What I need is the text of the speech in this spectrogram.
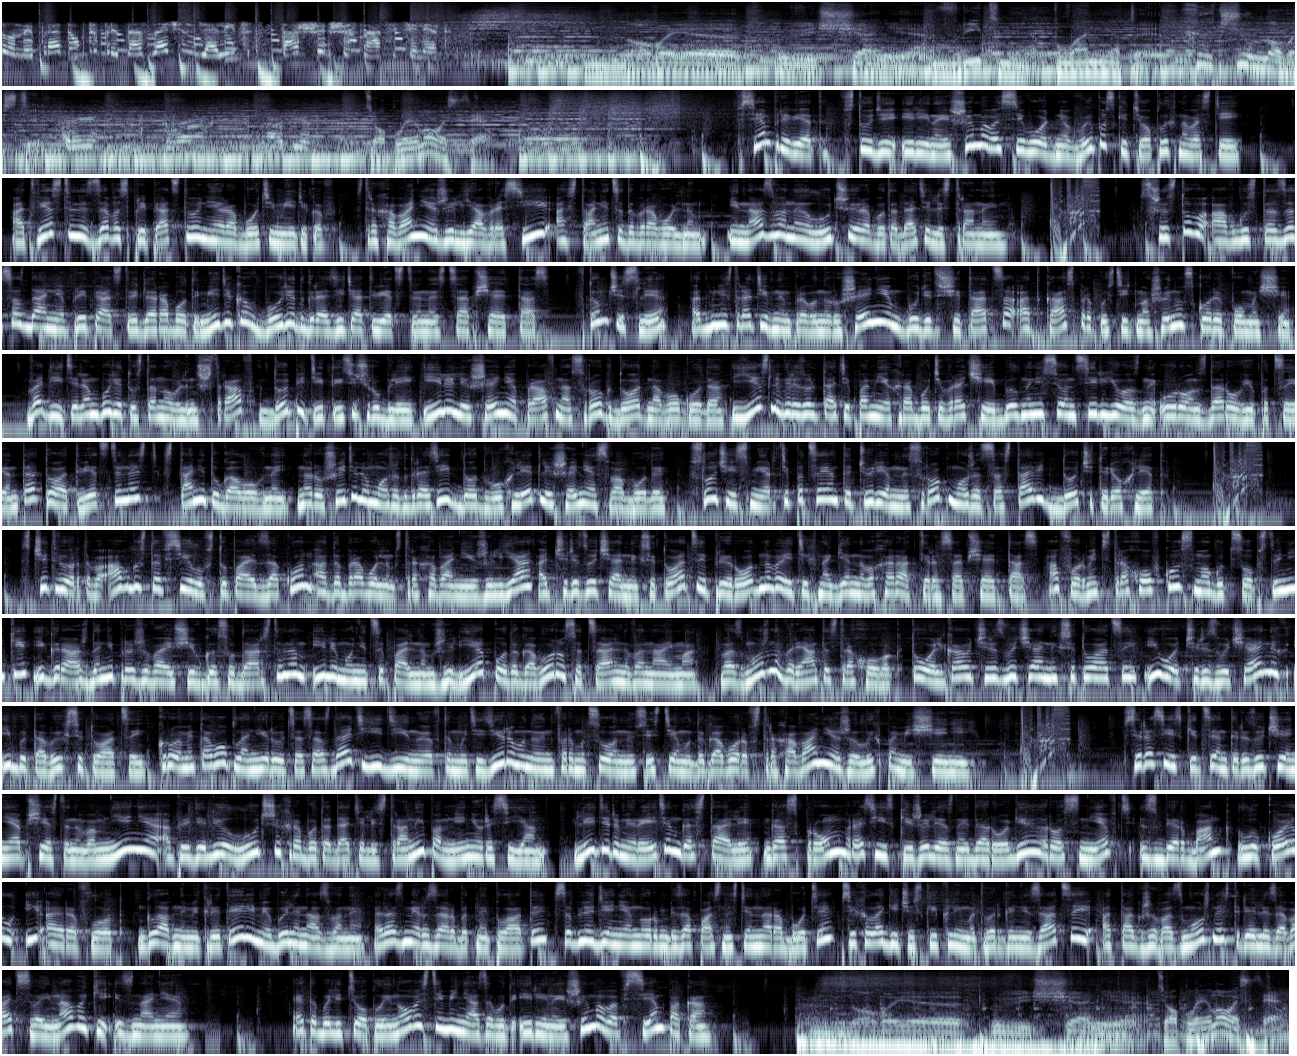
Информационный продукт предназначен для лиц старше 16 лет. Новое вещание в ритме планеты. Хочу новости. Три, два, один. Теплые новости. Всем привет! В студии Ирина Ишимова сегодня в выпуске теплых новостей. Ответственность за воспрепятствование работе медиков. Страхование жилья в России останется добровольным. И названы лучшие работодатели страны. С 6 августа за создание препятствий для работы медиков будет грозить ответственность, сообщает ТАСС. В том числе административным правонарушением будет считаться отказ пропустить машину скорой помощи. Водителям будет установлен штраф до 5000 рублей или лишение прав на срок до одного года. Если в результате помех работе врачей был нанесен серьезный урон здоровью пациента, то ответственность станет уголовной. Нарушителю может грозить до двух лет лишения свободы. В случае смерти пациента тюремный срок может составить до четырех лет. С 4 августа в силу вступает закон о добровольном страховании жилья от чрезвычайных ситуаций природного и техногенного характера, сообщает ТАСС. Оформить страховку смогут собственники и граждане, проживающие в государственном или муниципальном жилье по договору социального найма. Возможны варианты страховок только от чрезвычайных ситуаций и от чрезвычайных и бытовых ситуаций. Кроме того, планируется создать единую автоматизированную информационную систему договоров страхования жилых помещений. Всероссийский центр изучения общественного мнения определил лучших работодателей страны по мнению россиян. Лидерами рейтинга стали «Газпром», «Российские железные дороги», «Роснефть», «Сбербанк», «Лукойл» и «Аэрофлот». Главными критериями были названы размер заработной платы, соблюдение норм безопасности на работе, психологический климат в организации, а также возможность реализовать свои навыки и знания. Это были теплые новости. Меня зовут Ирина Ишимова. Всем пока. Новое Вещание. Теплые новости.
